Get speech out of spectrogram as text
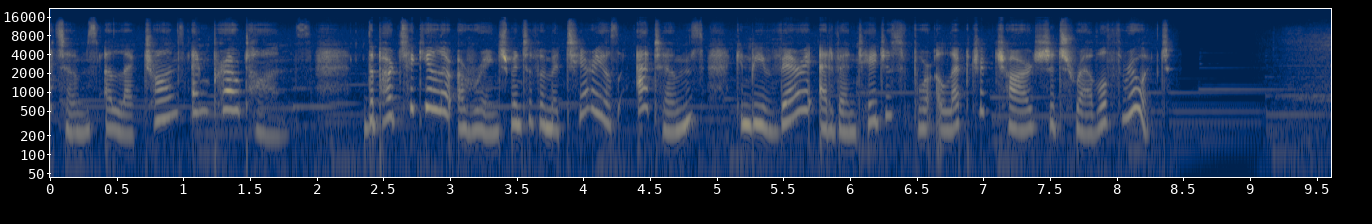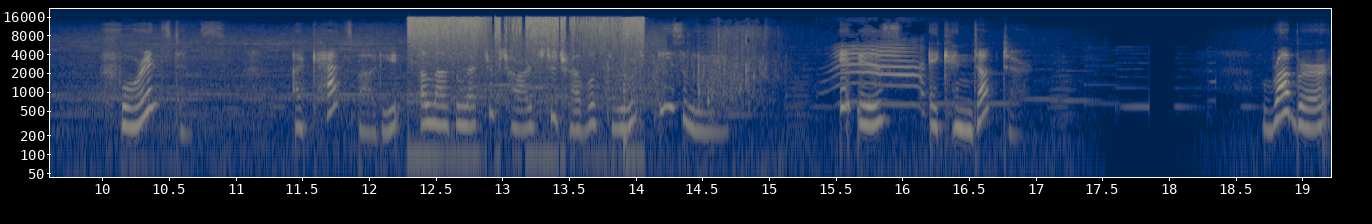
atoms, electrons, and protons. The particular arrangement of a material's atoms can be very advantageous for electric charge to travel through it. For instance, a cat's body allows electric charge to travel through it easily. It is a conductor. Rubber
